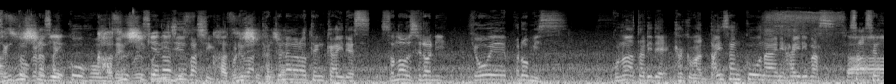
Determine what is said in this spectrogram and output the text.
先頭から最高峰までおよそ一茂なんです20馬身これは縦長の展開です。その後ろに競泳プロミスこの辺りで各馬第3コーナーに入ります。さあ先頭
